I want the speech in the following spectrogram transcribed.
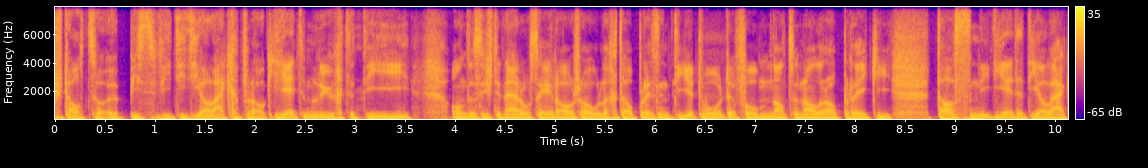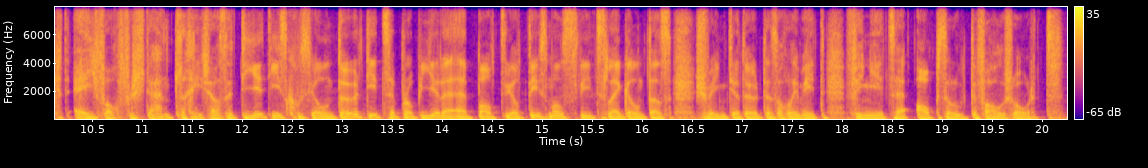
steht so etwas wie die Dialektfrage. Jedem leuchtet die ein. Und es ist dann auch sehr anschaulich da präsentiert worden vom Nationalrat Regi, dass nicht jeder Dialekt einfach verständlich ist. Also die Diskussion dort jetzt probieren, einen Patriotismus reinzulegen, und das schwingt ja dort so ein bisschen mit, finde ich jetzt einen absoluten Falschort.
